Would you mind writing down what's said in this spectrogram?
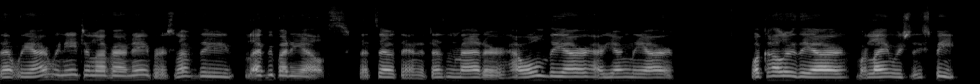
that we are, we need to love our neighbors, love the everybody else that's out there. And it doesn't matter how old they are, how young they are, what color they are, what language they speak.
